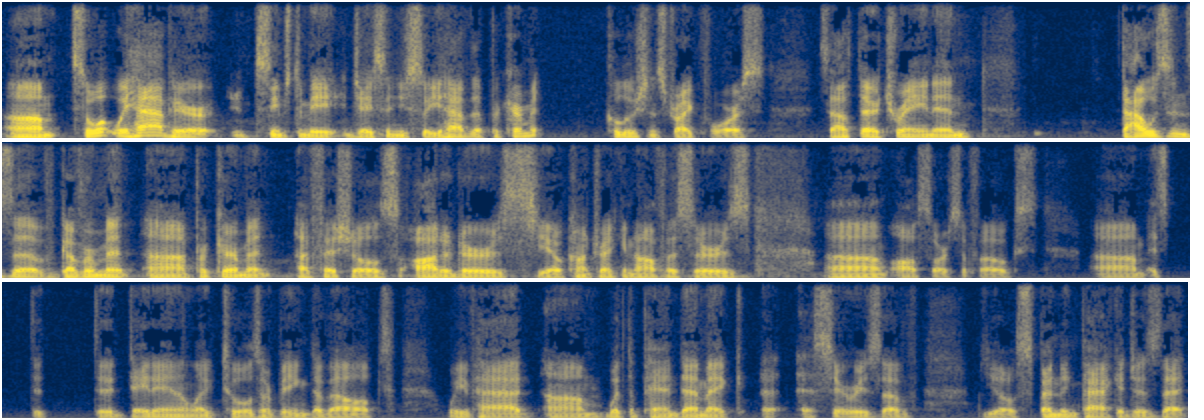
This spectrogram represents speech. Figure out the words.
Um, so what we have here it seems to me jason you so you have the procurement collusion strike force. It's out there training thousands of government uh, procurement officials auditors you know contracting officers um, all sorts of folks. Um, it's the, the, data analytic tools are being developed. We've had um, with the pandemic a, a, series of you know spending packages that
